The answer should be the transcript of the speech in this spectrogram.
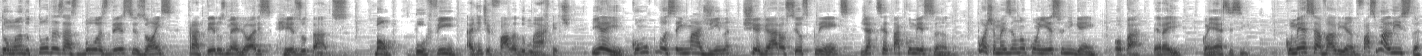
tomando todas as boas decisões para ter os melhores resultados. Bom, por fim, a gente fala do marketing. E aí, como que você imagina chegar aos seus clientes já que você está começando? Poxa, mas eu não conheço ninguém. Opa, peraí, conhece sim. Comece avaliando, faça uma lista,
